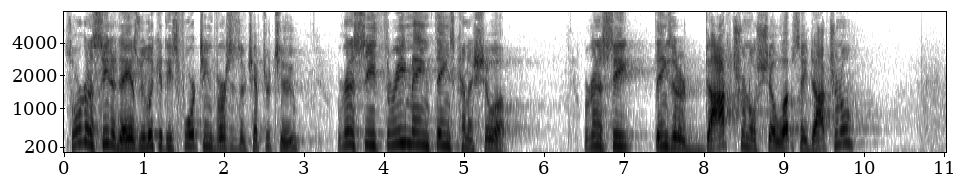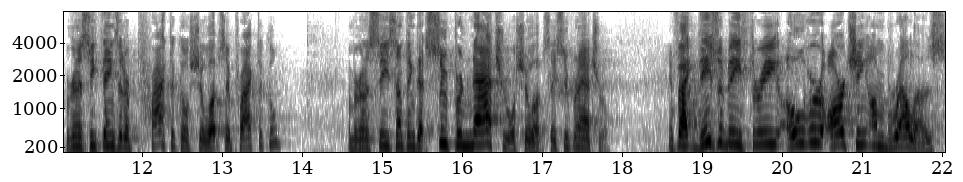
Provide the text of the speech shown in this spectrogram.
So, we're going to see today, as we look at these 14 verses of chapter 2, we're going to see three main things kind of show up. We're going to see things that are doctrinal show up, say doctrinal. We're going to see things that are practical show up, say practical. And we're going to see something that's supernatural show up, say supernatural. In fact, these would be three overarching umbrellas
